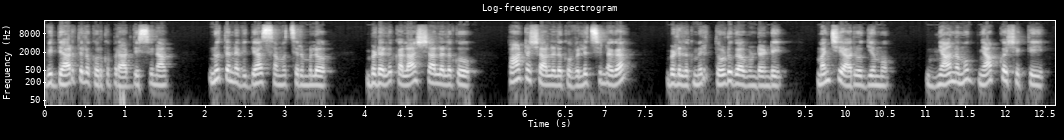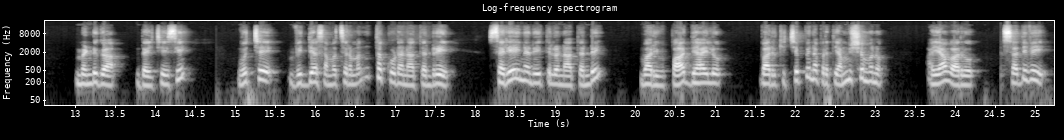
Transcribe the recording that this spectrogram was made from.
విద్యార్థుల కొరకు ప్రార్థిస్తున్నాం. నూతన విద్యా సంవత్సరంలో బిడలు కళాశాలలకు పాఠశాలలకు వెళ్ళుచుండగా బిడలకు మీరు తోడుగా ఉండండి. మంచి ఆరోగ్యము జ్ఞానము జ్ఞాపక శక్తి మెండుగా దయచేసి వచ్చే విద్యా సంవత్సరం అంతా కూడా నా తండ్రి సరైన రీతిలో నా తండ్రి వారి ఉపాధ్యాయులు వారికి చెప్పిన ప్రతి అంశమును అయా వారు చదివి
